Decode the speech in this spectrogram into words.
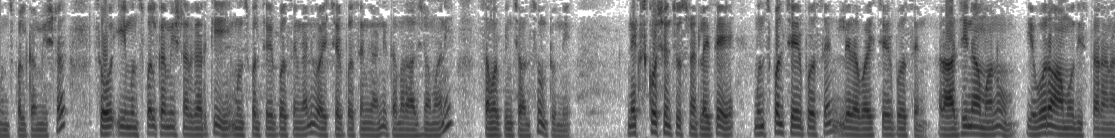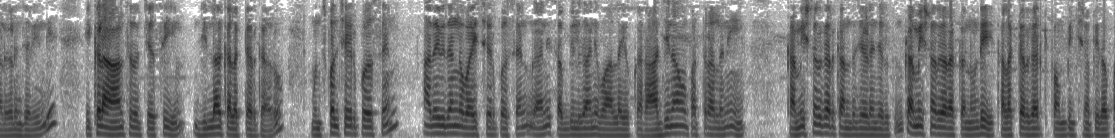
మున్సిపల్ కమిషనర్. సో ఈ మున్సిపల్ కమిషనర్ గారికి మున్సిపల్ చైర్పర్సన్ కానీ వైస్ చైర్పర్సన్ కానీ తమ రాజీనామాని సమర్పించాల్సి ఉంటుంది. నెక్స్ట్ క్వశ్చన్ చూసినట్లయితే మున్సిపల్ చైర్పర్సన్ లేదా వైస్ చైర్పర్సన్ రాజీనామాను ఎవరు ఆమోదిస్తారని అడగడం జరిగింది. ఇక్కడ ఆన్సర్ వచ్చేసి జిల్లా కలెక్టర్ గారు. మున్సిపల్ చైర్పర్సన్ అదేవిధంగా వైస్ చైర్పర్సన్ కానీ సభ్యులు కానీ వాళ్ళ యొక్క రాజీనామా పత్రాలని కమిషనర్ గారికి అందజేయడం జరుగుతుంది. కమిషనర్ గారు అక్కడ నుండి కలెక్టర్ గారికి పంపించిన పిదప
